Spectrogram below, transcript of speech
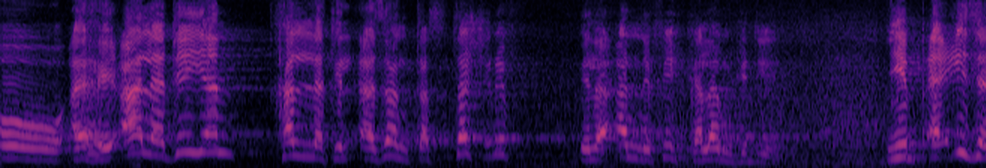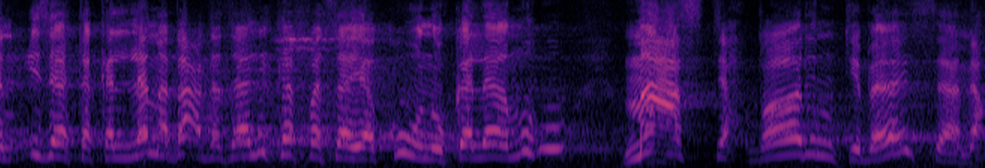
أوه أهي ألا ديا خلت الأذان تستشرف إلى أن فيه كلام جديد. يبقى اذا إذا تكلم بعد ذلك فسيكون كلامه مع استحضار انتباه السامع.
